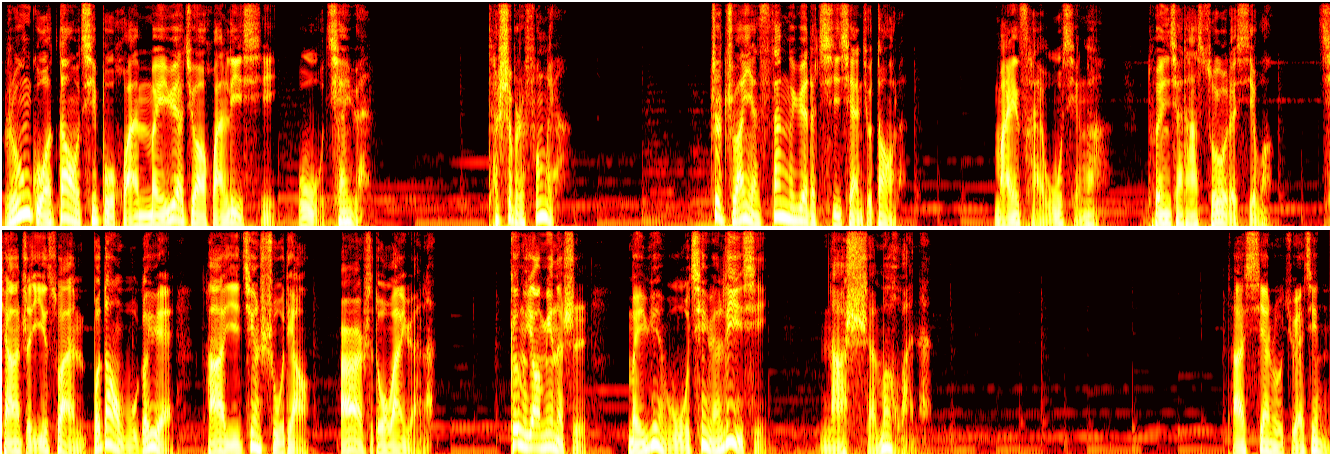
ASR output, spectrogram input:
如果到期不还，每月就要还利息。五千元，他是不是疯了呀？这转眼三个月的期限就到了，买彩无情啊，吞下他所有的希望。掐指一算，不到五个月，他已经输掉二十多万元了。更要命的是，每月五千元利息，拿什么还呢？他陷入绝境，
